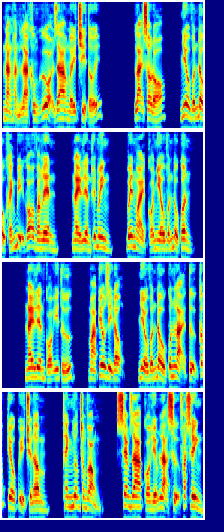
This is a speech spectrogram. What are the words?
nàng hẳn là không cứ gọi ra mấy chỉ tới. Lại sau đó, nhiều vấn đầu khánh bị gõ vang lên, này liền thuyết minh, bên ngoài có nhiều vấn đầu quân. Nay liền có ý tứ, mà kiêu dị động, nhiều vấn đầu quân lại tự cấp tiêu quỷ truyền âm, thanh nhượng trong vòng, xem ra có hiếm lạ sự phát sinh.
